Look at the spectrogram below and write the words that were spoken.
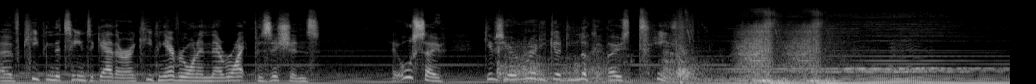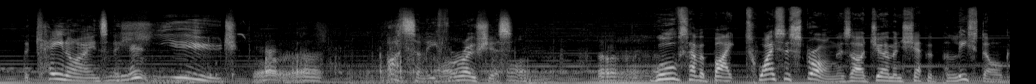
of keeping the team together and keeping everyone in their right positions. It also gives you a really good look at those teeth. The canines are huge, utterly ferocious. Wolves have a bite twice as strong as our German Shepherd police dog.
